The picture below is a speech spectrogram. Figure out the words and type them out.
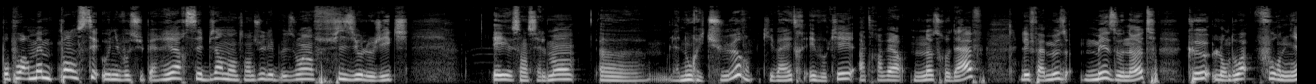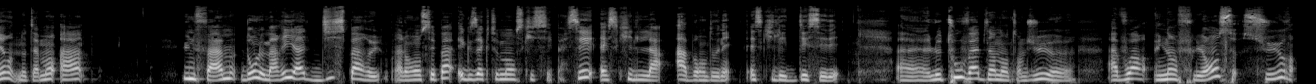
pour pouvoir même penser au niveau supérieur, c'est bien entendu les besoins physiologiques et essentiellement euh, la nourriture qui va être évoquée à travers notre DAF, les fameuses mésonotes que l'on doit fournir notamment à une femme dont le mari a disparu. Alors on ne sait pas exactement ce qui s'est passé. Est-ce qu'il l'a abandonné? Est-ce qu'il est décédé? Euh, Le tout va bien entendu euh, avoir une influence sur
